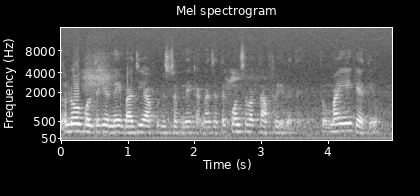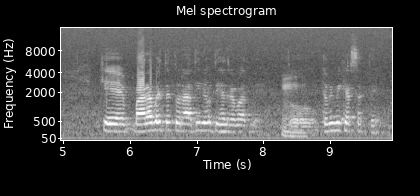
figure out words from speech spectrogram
तो लोग बोलते हैं कि नहीं बाजी आपको डिस्टर्ब नहीं करना चाहते कौन सा वक्त आप फ्री रहते हैं? तो मैं यही कहती हूँ कि बारह बजे तक तो रात ही नहीं होती हैदराबाद में तो कभी भी कर सकते हैं।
